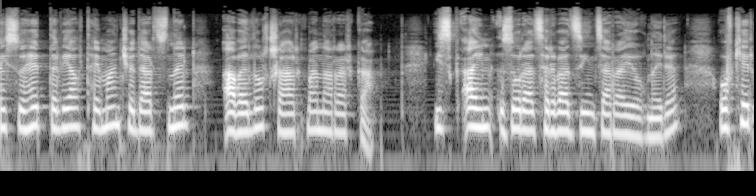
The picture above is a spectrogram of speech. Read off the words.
այսուհետ տվյալ թեման չդարձնել ավելորդ շահարկման առարկա։ Իսկ այն զորացրված զինծառայողները, ովքեր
